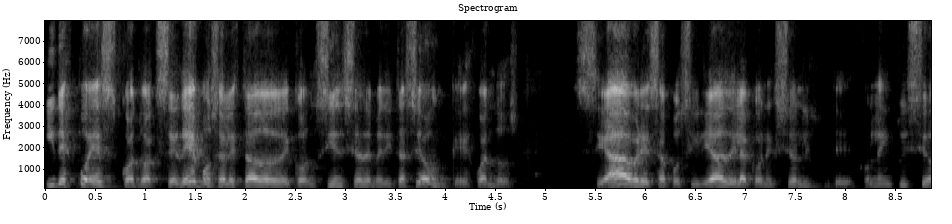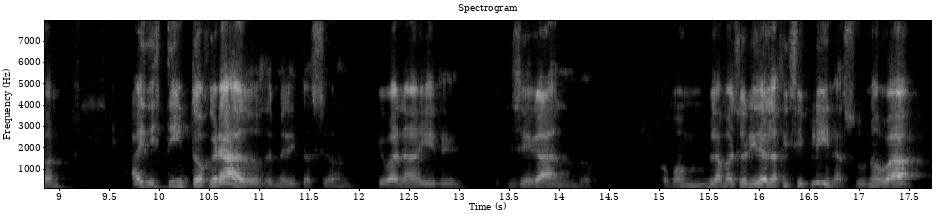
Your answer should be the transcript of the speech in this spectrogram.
Y después, cuando accedemos al estado de conciencia de meditación, que es cuando se abre esa posibilidad de la conexión con la intuición, hay distintos grados de meditación que van a ir llegando, como en la mayoría de las disciplinas. Uno va,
